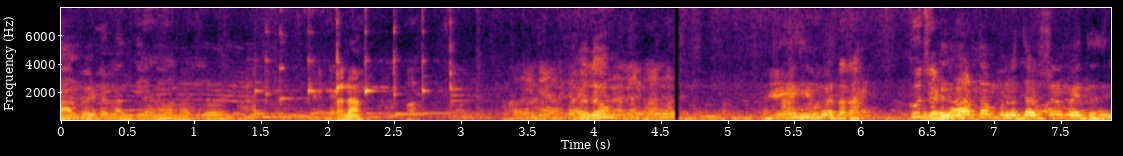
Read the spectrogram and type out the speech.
అందరూ అంతా ఉన్నారు చూడండి. కూర్చోండి దర్శనం అవుతుంది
